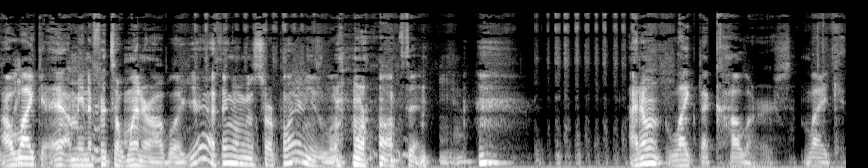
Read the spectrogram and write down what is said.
I'll like, like it. I mean, if it's a winner, I'll be like, yeah, I think I'm going to start playing these a little more often. Yeah. I don't like the colors. Like,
